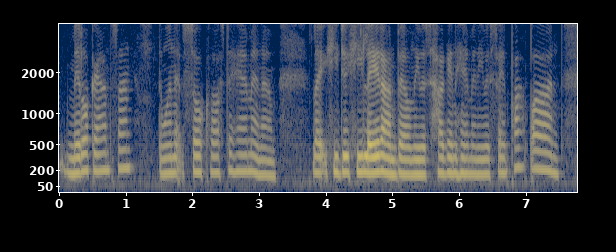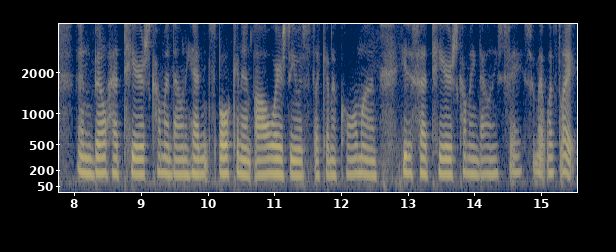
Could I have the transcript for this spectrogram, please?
middle grandson, the one that's so close to him, and um, like he he laid on Bill and he was hugging him and he was saying Papa and and Bill had tears coming down. He hadn't spoken in hours. He was like in a coma, and he just had tears coming down his face. And it was like,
